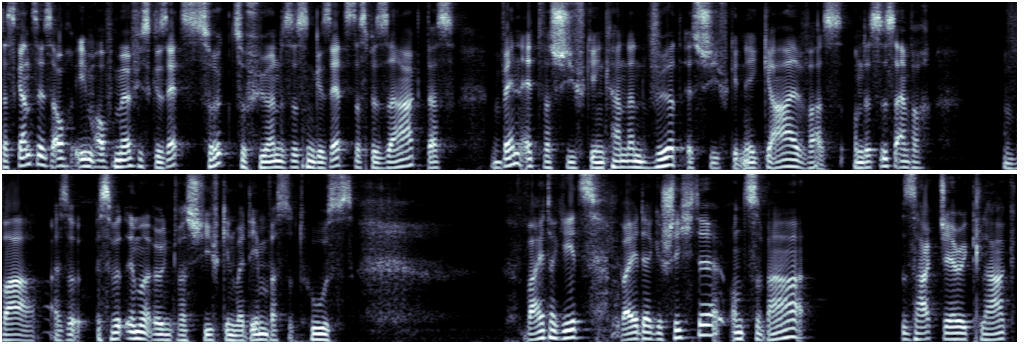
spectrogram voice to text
das Ganze ist auch eben auf Murphys Gesetz zurückzuführen. Das ist ein Gesetz, das besagt, dass wenn etwas schiefgehen kann, dann wird es schiefgehen, egal was. Und es ist einfach wahr. Also es wird immer irgendwas schiefgehen bei dem, was du tust. Weiter geht's bei der Geschichte und zwar sagt Jerry Clark,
